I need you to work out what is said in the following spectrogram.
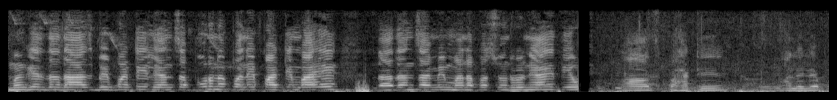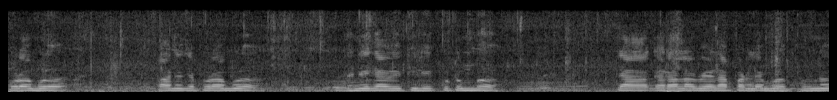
मंगेश दादा आजबे पाटील यांचा पूर्णपणे पाठिंबा आहे. दादांचा आम्ही मनापासून ऋणी आहेत आज पहाटे आलेल्या पुरामुळं पाण्याच्या पुरामुळं धनेगाव येथील एक कुटुंब त्या घराला वेढा पडल्यामुळं पूर्ण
